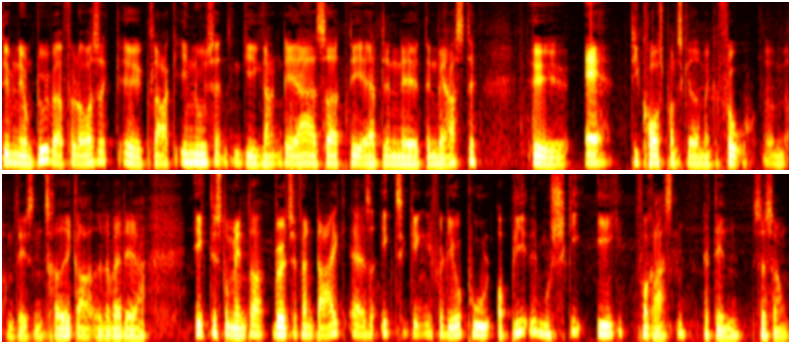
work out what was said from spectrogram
det nævnte du i hvert fald også, øh, Clark, inden udsendelsen gik i gang, det er altså, det er den, øh, den værste øh, af de korsbåndsskader, man kan få, om det er sådan tredje grad eller hvad det er. Ikke desto mindre, Virgil van Dijk er altså ikke tilgængelig for Liverpool, og bliver det måske ikke for resten af denne sæson.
